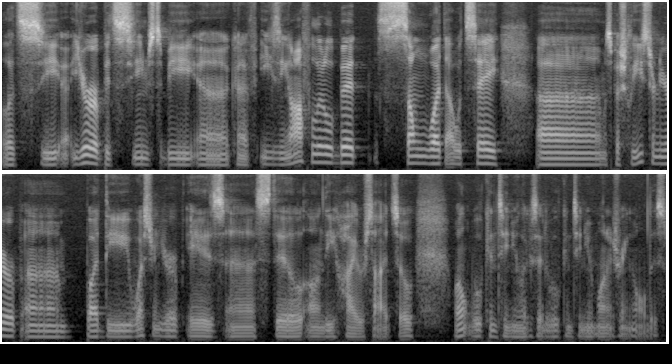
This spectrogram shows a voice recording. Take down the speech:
let's see. Uh, Europe, it seems to be uh, kind of easing off a little bit, somewhat I would say, um, especially Eastern Europe. Um, but the Western Europe is uh, still on the higher side. So, well, we'll continue, like I said, we'll continue monitoring all this.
